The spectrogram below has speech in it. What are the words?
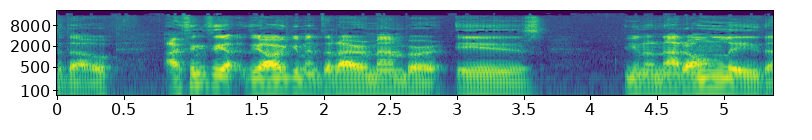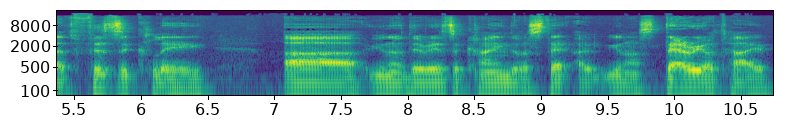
though, I think the the argument that I remember is, you know, not only that physically, uh, you know, there is a kind of a ste- uh, you know stereotype,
